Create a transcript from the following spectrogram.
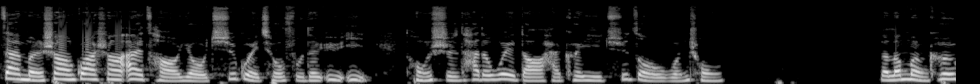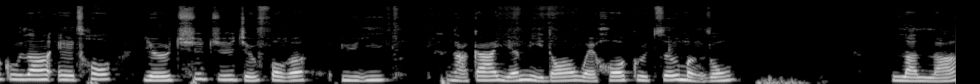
在门上挂上艾草，有驱鬼求福的寓意，同时它的味道还可以驱走蚊虫。辣辣门口挂上艾草，有驱鬼求福的寓意，外加伊的味道还好赶走蚊虫。辣辣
